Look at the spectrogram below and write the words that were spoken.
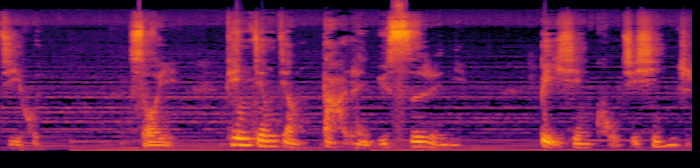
机会，所以。天将降大任于斯人也，必先苦其心志，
